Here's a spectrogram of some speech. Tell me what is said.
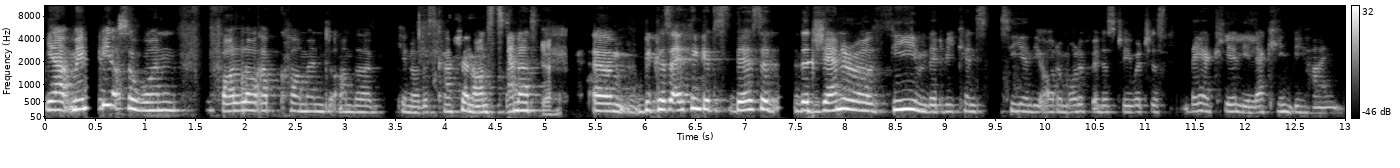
Yeah, maybe also one follow-up comment on the you know discussion on standards. Yeah um, because I think it's there's a the general theme that we can see in the automotive industry, which is they are clearly lacking behind.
